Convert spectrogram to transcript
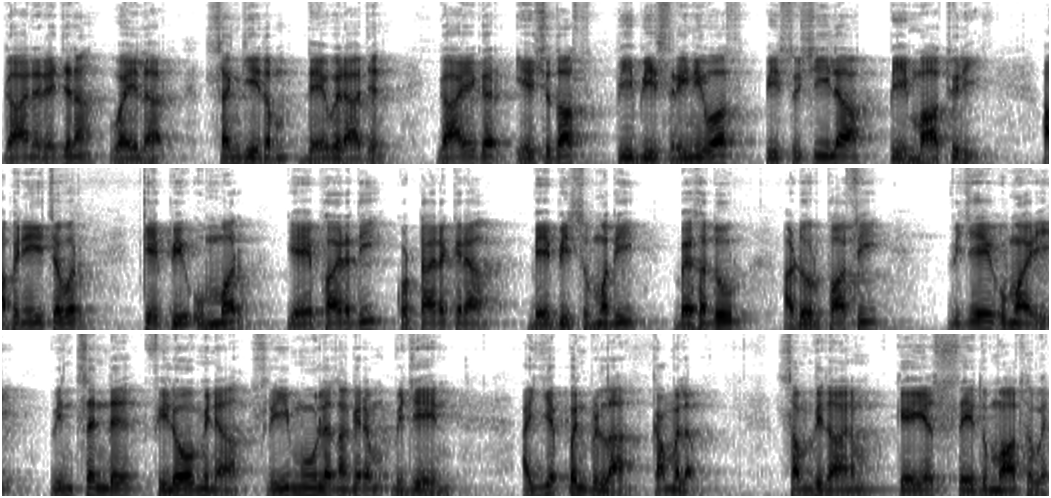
ഗാനരചന വയലാർ. സംഗീതം ദേവരാജൻ. ഗായകർ Yesudas P B Sreenivas P Susheela P Madhuri. അഭിനയിച്ചവർ K P Ummer Jayabharathi Kottarakkara Baby Sumathi Bahadoor Adoor Bhasi Vijayakumari Vincent Philomina Sreemoola Nagaram Vijayan Ayyappan Pillai Kamalam സംവിധാനം കെ എസ് സേതുമാധവൻ.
